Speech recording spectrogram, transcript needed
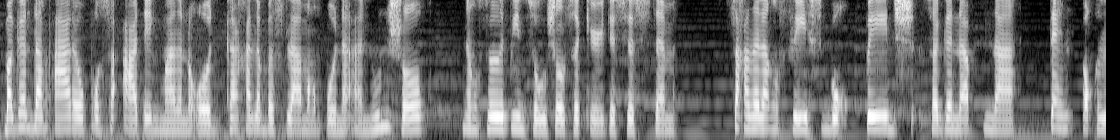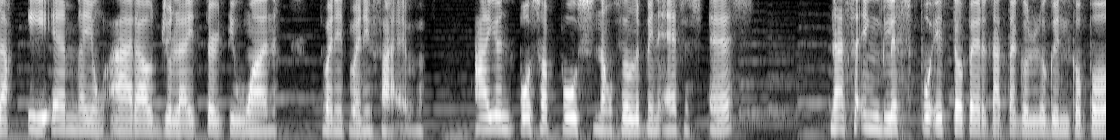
Magandang araw po sa ating manonood. Kakalabas lamang po na anunsyo ng Philippine Social Security System sa kanilang Facebook page sa ganap na 10 o'clock AM ngayong araw, July 31, 2025. Ayon po sa post ng Philippine SSS, nasa English po ito pero tatagulugin ko po.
